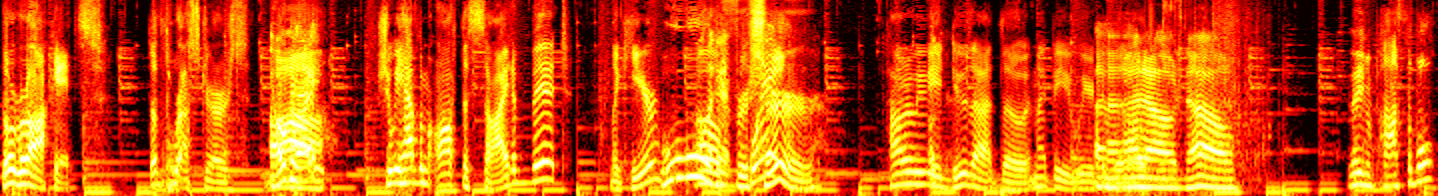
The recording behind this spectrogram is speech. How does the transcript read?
The rockets. The thrusters. Okay. Ah. Should we have them off the side a bit? Like here? Ooh, Oh, like for plane. sure. How do we do that though? It might be weird to Uh, build. I don't know. Is that even possible?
